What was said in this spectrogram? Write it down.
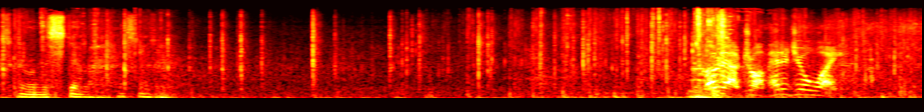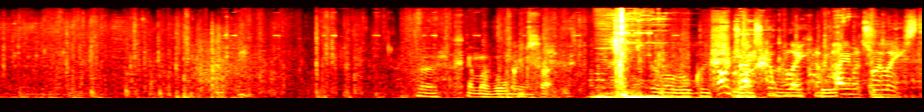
Just gonna run the stem. That's it. Loadout drop headed your way. Uh, let's get my Vulcan. Aim practice. Get my Vulcan Contract's complete and payments released.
